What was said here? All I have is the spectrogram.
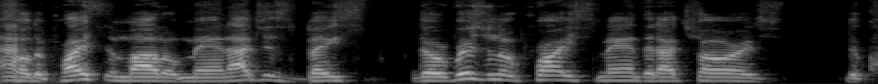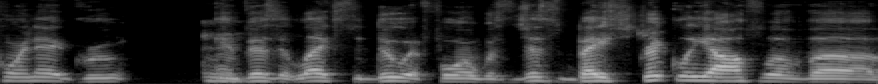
so the pricing model, man, I just based the original price, man, that I charged the Cornett Group mm-hmm. and Visit Lex to do it for was just based strictly off of uh,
